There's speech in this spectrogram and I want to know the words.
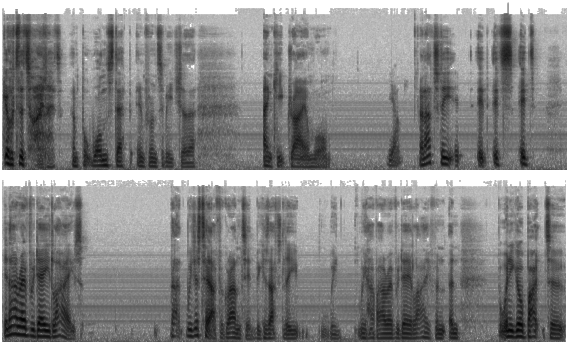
go to the toilet, and put one step in front of each other, and keep dry and warm. Yeah. And actually, it, it, it's it's in our everyday lives that we just take that for granted because actually we we have our everyday life and and but when you go back to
